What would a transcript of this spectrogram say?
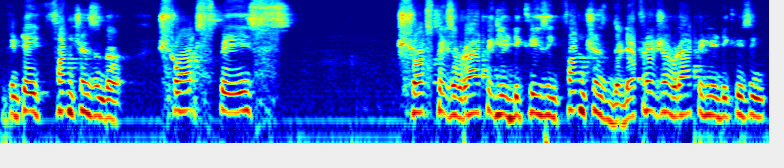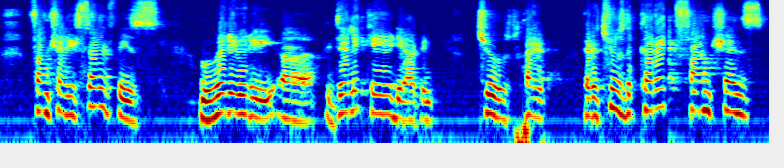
you can take functions in the Schwartz space, Schwartz space of rapidly decreasing functions. The definition of rapidly decreasing function itself is very, very uh, delicate. You have to choose, have to choose the correct functions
